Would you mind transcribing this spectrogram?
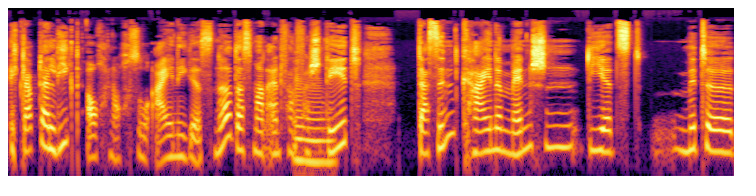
ich glaube, da liegt auch noch so einiges, ne, dass man einfach mhm. versteht, das sind keine Menschen, die jetzt Mitte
